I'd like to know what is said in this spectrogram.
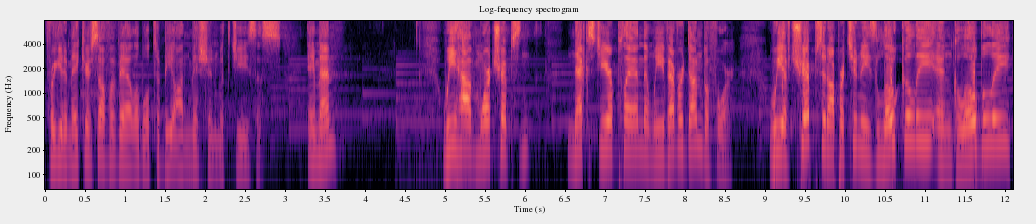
for you to make yourself available to be on mission with Jesus. Amen? We have more trips next year plan than we've ever done before. We have trips and opportunities locally and globally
